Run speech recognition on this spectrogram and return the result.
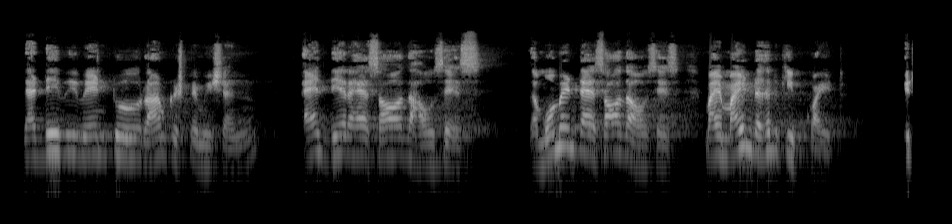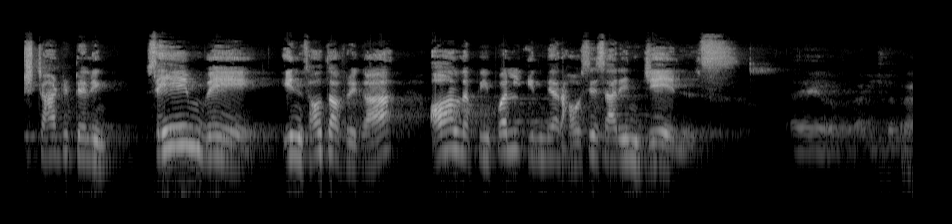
That day we went to Ramakrishna Mission, and there I saw the houses. The moment I saw the houses, my mind doesn't keep quiet. It started telling, same way in South Africa, all the people in their houses are in jails. É, eu- a gente foi para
